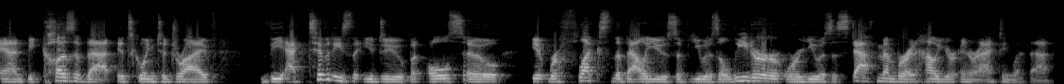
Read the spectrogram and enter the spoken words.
And because of that, it's going to drive the activities that you do, but also it reflects the values of you as a leader or you as a staff member and how you're interacting with that.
